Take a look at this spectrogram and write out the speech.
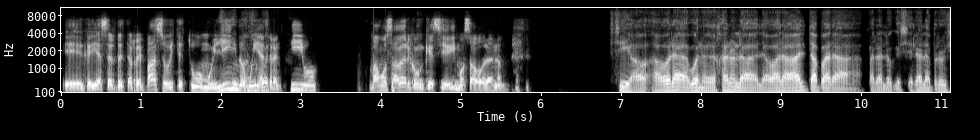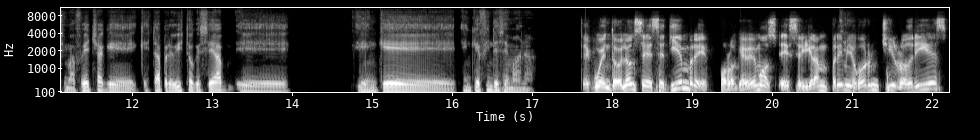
Eh, quería hacerte este repaso, viste, estuvo muy lindo, muy atractivo. Vamos a ver con qué seguimos ahora, ¿no? Sí, ahora, bueno, dejaron la, vara alta para, para, lo que será la próxima fecha, que, está previsto que sea eh, en, qué, en qué fin de semana. Te cuento, el 11 de septiembre, por lo que vemos, es el Gran Premio Gornchi Rodríguez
